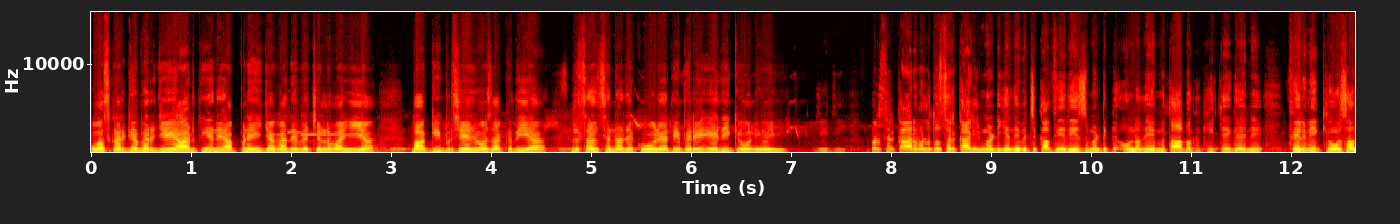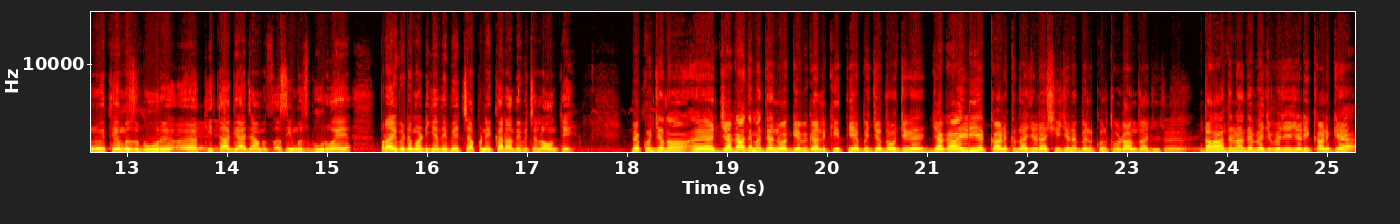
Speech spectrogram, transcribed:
ਉਸ ਕਰਕੇ ਫਿਰ ਜੇ ਆੜਤੀਆਂ ਨੇ ਆਪਣੀ ਜਗ੍ਹਾ ਦੇ ਵਿੱਚ ਲਵਾਈ ਆ ਬਾਕੀ ਪ੍ਰੋਸੈਸ ਹੋ ਸਕਦੀ ਆ ਲਾਇਸੈਂਸ ਇਹਨਾਂ ਦੇ ਕੋਲ ਆ ਤੇ ਫਿਰ ਇਹ- ਇਹਦੀ ਕਿਉਂ ਨਹੀਂ ਹੋਈ? ਜੀ ਜੀ। ਪਰ ਸਰਕਾਰ ਵੱਲੋਂ ਤਾਂ ਸਰਕਾਰੀ ਮੰਡੀਆਂ ਦੇ ਵਿੱਚ ਕਾਫੀ ਅਰੇਂਜਮੈਂਟ ਉਹਨਾਂ ਦੇ ਮੁਤਾਬਕ ਕੀਤੇ ਗਏ ਨੇ। ਫਿਰ ਵੀ ਕਿਉਂ ਸਾਨੂੰ ਇੱਥੇ ਮਜਬੂਰ ਕੀਤਾ ਗਿਆ ਜਾਂ ਅਸੀਂ ਮਜਬੂਰ ਹੋਏ ਪ੍ਰਾਈਵੇਟ ਮੰਡੀਆਂ ਦੇ ਵਿੱਚ ਆਪਣੇ ਘਰਾਂ ਦੇ ਵਿੱਚ ਲਾਉਣ ਤੇ? ਵੇਖੋ ਜਦੋਂ ਜਗ੍ਹਾ ਤੇ ਮੈਂ ਤੁਹਾਨੂੰ ਅੱਗੇ ਵੀ ਗੱਲ ਕੀਤੀ ਆ ਵੀ ਜਦੋਂ ਜਗ੍ਹਾ ਜਿਹੜੀ ਹੈ ਕਣਕ ਦਾ ਜਿਹੜਾ ਸੀਜ਼ਨ ਹੈ ਬਿਲਕੁਲ ਥੋੜਾ ਹੁੰਦਾ ਜੀ। 10 ਦਿਨਾਂ ਦੇ ਵਿੱਚ ਵਿੱਚ ਜਿਹੜੀ ਕਣਕ ਆ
